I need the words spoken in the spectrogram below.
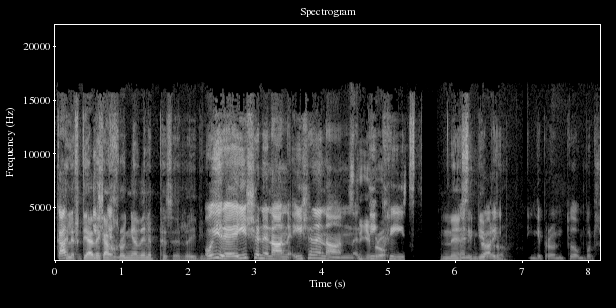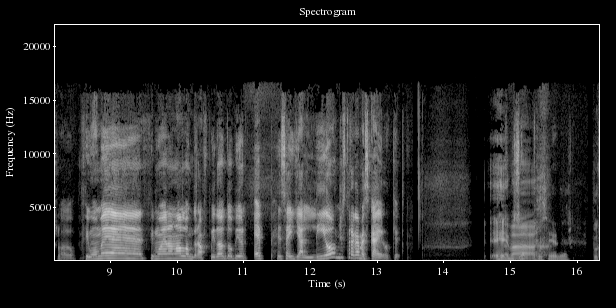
κάτι Τελευταία δέκα είχε- χρόνια δεν έπαιζε ρε η τιμή. Όχι ρε, είχε έναν, είχε έναν Στην Κύπρο. decrease Ναι, δεν στην ξέρω, Κύπρο. στην Κύπρο είναι το μπορούσα να δω. Θυμούμαι, θυμούμαι έναν άλλον γράφ που είδα το οποίο έπεσε για λίγο και ύστερα έκαμε skyrocket. Ε, Νομίζω μα, έπαιζε, ρε. Που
